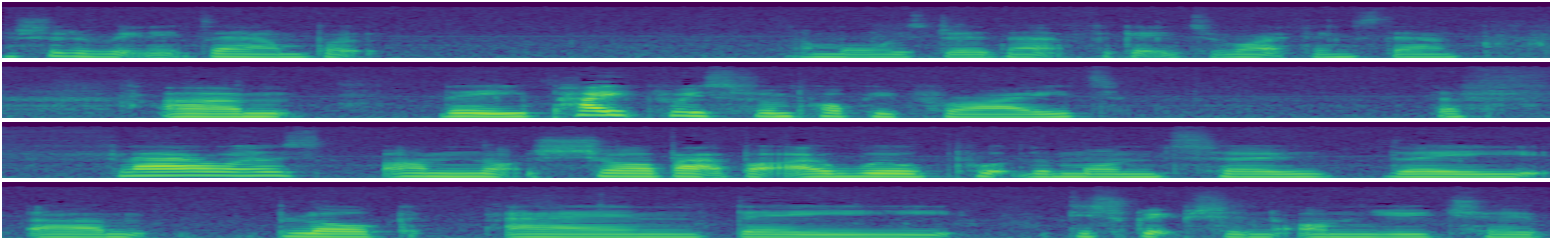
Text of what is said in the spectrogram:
I should have written it down, but I'm always doing that, forgetting to write things down. Um, the paper is from Poppy Parade. The flowers I'm not sure about, but I will put them onto the um, blog and the description on YouTube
